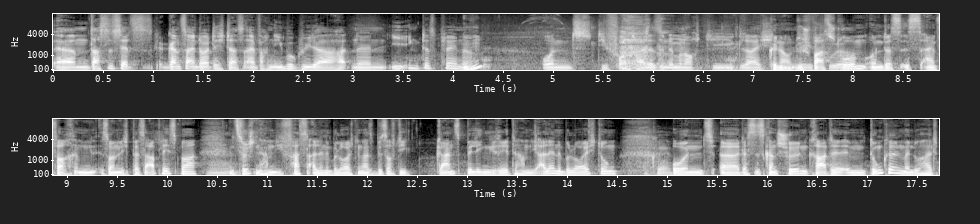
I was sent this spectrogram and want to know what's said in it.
ähm, das ist jetzt ganz eindeutig, dass einfach ein E-Book-Reader hat einen E-Ink-Display. Ne? Und die Vorteile sind immer noch die gleichen. Genau, du sparst früher. Strom und das ist einfach im Sonnenlicht besser ablesbar. Inzwischen haben die fast alle eine Beleuchtung. Also bis auf die ganz billigen Geräte haben die alle eine Beleuchtung. Okay. Und äh, das ist ganz schön, gerade im Dunkeln, wenn du halt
